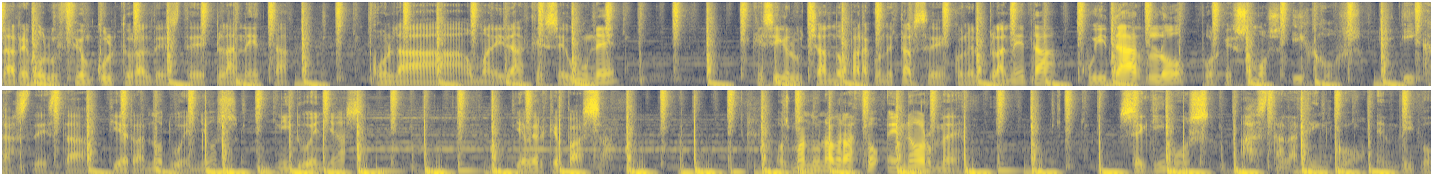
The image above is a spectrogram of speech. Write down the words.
la revolución cultural de este planeta, con la humanidad que se une, que sigue luchando para conectarse con el planeta, cuidarlo, porque somos hijos y hijas de esta tierra, no dueños ni dueñas, y a ver qué pasa. Os mando un abrazo enorme. Seguimos hasta las 5 en vivo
